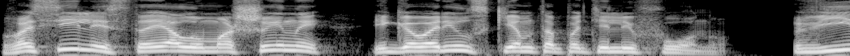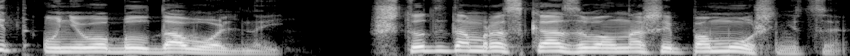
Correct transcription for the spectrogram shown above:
Василий стоял у машины и говорил с кем-то по телефону. Вид у него был довольный. «Что ты там рассказывал нашей помощнице?»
